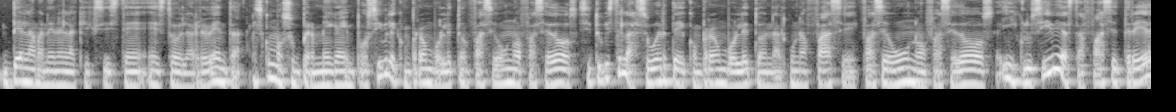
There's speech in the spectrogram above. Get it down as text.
de la manera en la que existe esto de la reventa. Es como súper mega imposible comprar un boleto en fase 1 o fase 2. Si tuviste la suerte de comprar un boleto en alguna fase, fase 1, fase 2, inclusive hasta fase 3,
